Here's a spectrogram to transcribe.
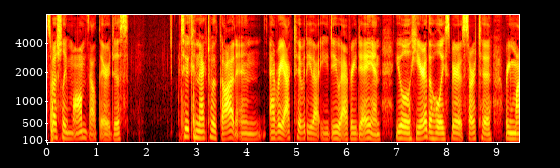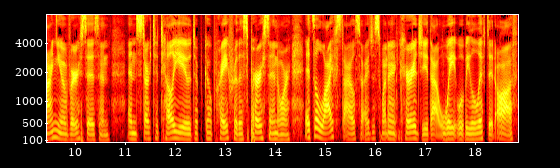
especially moms out there, just to connect with God in every activity that you do every day and you'll hear the Holy Spirit start to remind you of verses and and start to tell you to go pray for this person or it's a lifestyle so I just want to encourage you that weight will be lifted off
